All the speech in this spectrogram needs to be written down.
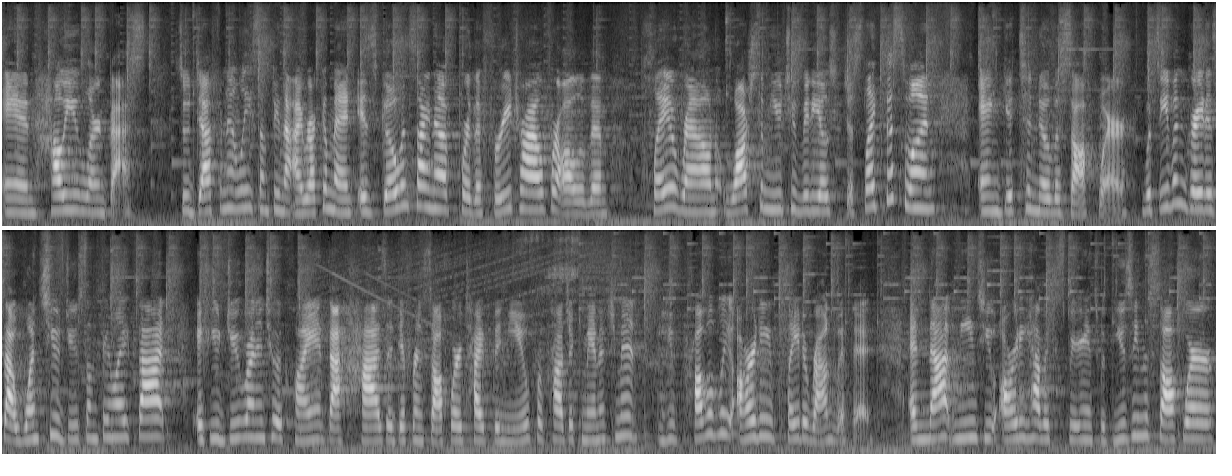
and how you learn best. So definitely something that I recommend is go and sign up for the free trial for all of them play around, watch some YouTube videos just like this one, and get to know the software. What's even great is that once you do something like that, if you do run into a client that has a different software type than you for project management, you've probably already played around with it. And that means you already have experience with using the software,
